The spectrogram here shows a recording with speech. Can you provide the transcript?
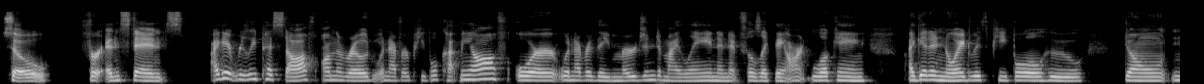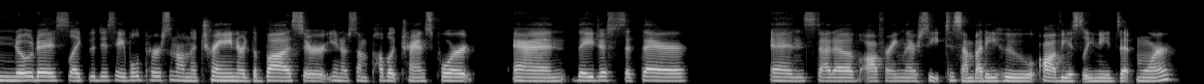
So, for instance, I get really pissed off on the road whenever people cut me off or whenever they merge into my lane and it feels like they aren't looking. I get annoyed with people who don't notice like the disabled person on the train or the bus or you know some public transport and they just sit there instead of offering their seat to somebody who obviously needs it more.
